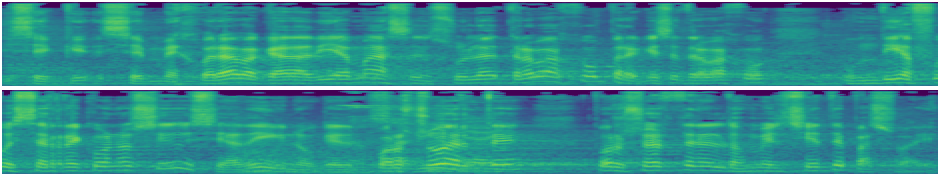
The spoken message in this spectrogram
y se, se, mejoraba cada día más en su trabajo para que ese trabajo un día fuese reconocido y sea digno, que por suerte, por suerte en el 2007 pasó ahí.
